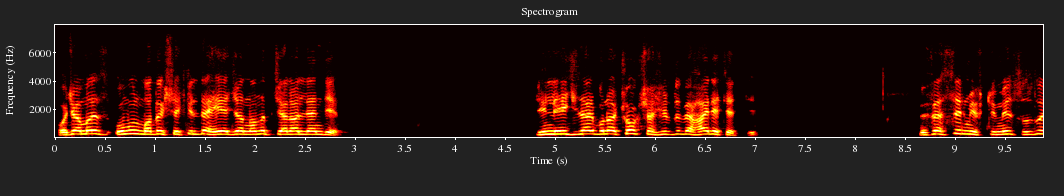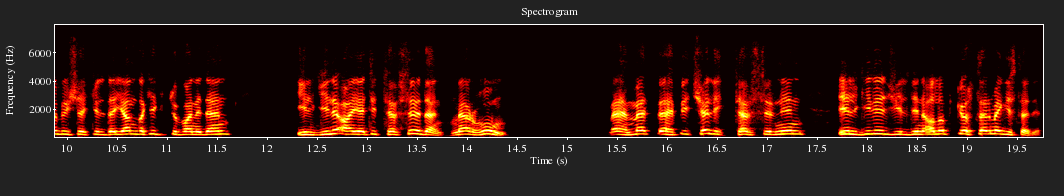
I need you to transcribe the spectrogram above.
Hocamız umulmadık şekilde heyecanlanıp celallendi. Dinleyiciler buna çok şaşırdı ve hayret etti. Müfessir müftümüz hızlı bir şekilde yandaki kütüphaneden ilgili ayeti tefsir eden merhum Mehmet Vehbi Çelik tefsirinin ilgili cildini alıp göstermek istedi.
